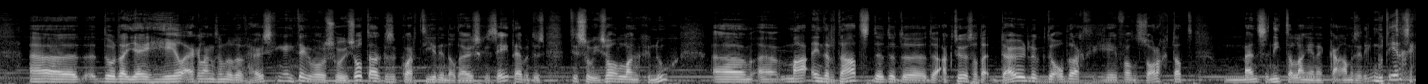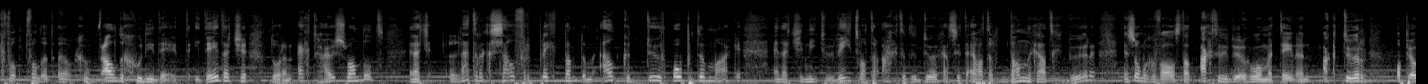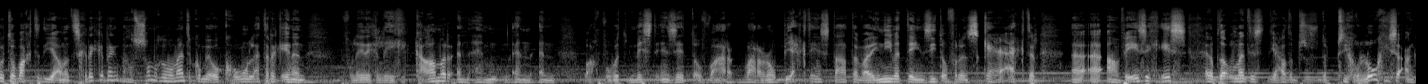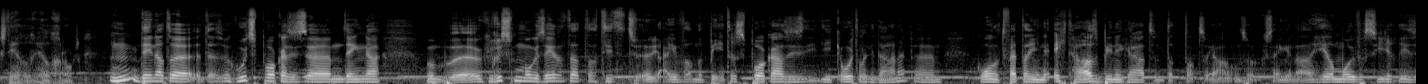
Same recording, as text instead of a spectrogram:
doordat jij heel erg langzaam naar dat huis ging. Ik denk we sowieso telkens een kwartier in dat huis gezeten hebben. Dus het is sowieso lang genoeg. Uh, uh, maar inderdaad, de, de, de, de, acteurs hadden duidelijk de opdracht gegeven van zorg dat mensen niet te lang in een kamer zitten. Ik moet eerlijk zeggen, ik vond, het een geweldig goed idee. Het idee dat je door een echt huis wandelt en dat je letterlijk zelf verplicht bent om elke deur open te maken en dat je niet weet wat er achter de deur gaat zitten en wat er dan gaat gebeuren. In sommige gevallen staat achter die deur gewoon meteen een acteur op jou te wachten die je aan het schrikken bent. Maar op sommige momenten kom je ook gewoon letterlijk in een volledig lege kamer en, en, en, en waar bijvoorbeeld mist in zit of waar, waar object in staat en waar je niet meteen ziet of er een scare actor uh, uh, aanwezig is. En op dat moment is ja, de, de psychologische angst heel, heel groot. Mm, ik denk dat het een goed spookhuis is. ik denk dat we gerust mogen zeggen dat, dat, dit een van de betere spookhuis is die, die, ik ooit al gedaan heb. Ehm, gewoon het feit dat je in een echt huis binnengaat, dat dat, ja, zeggen, dat heel mooi versierd is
